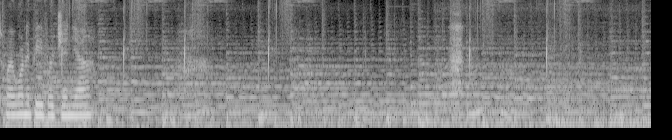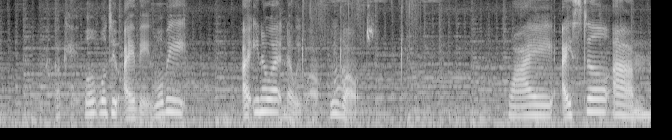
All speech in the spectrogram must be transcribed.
Do I want to be Virginia? Okay, we'll we'll do Ivy. We'll be. Uh, you know what? No, we won't. We won't. Why? I still um.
